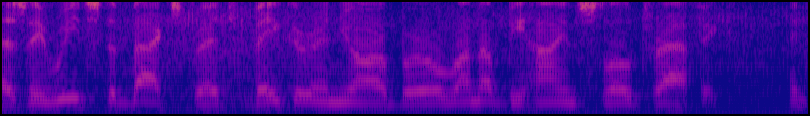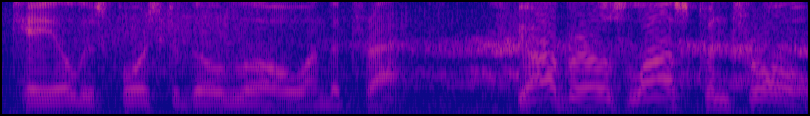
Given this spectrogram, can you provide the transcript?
As they reach the backstretch, Baker and Yarborough run up behind slow traffic, and Cale is forced to go low on the track. Yarborough's lost control.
